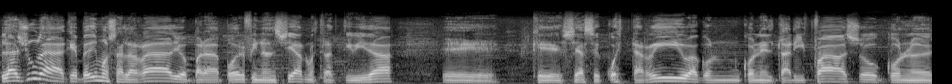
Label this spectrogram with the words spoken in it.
La ayuda que pedimos a la radio para poder financiar nuestra actividad. eh, que se hace cuesta arriba con, con el tarifazo, con eh,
